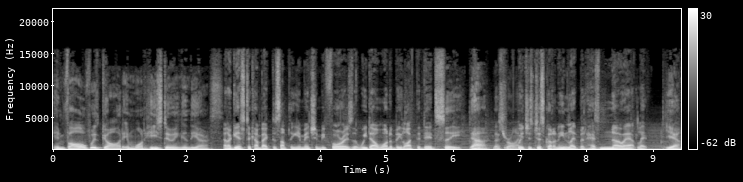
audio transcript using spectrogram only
involved with God in what He's doing in the earth. And I guess to come back to something you mentioned before is that we don't want to be like the Dead Sea, Yeah, that's right. which has just got an inlet but has no outlet. Yeah.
